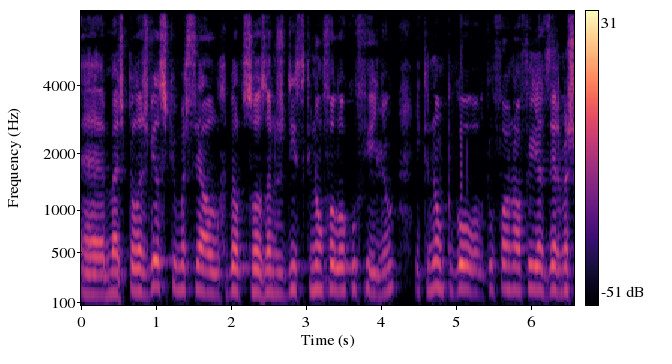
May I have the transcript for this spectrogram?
Uh, mas pelas vezes que o Marcelo Rebelo de Sousa nos disse que não falou com o filho e que não pegou o telefone ao filho a dizer mas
